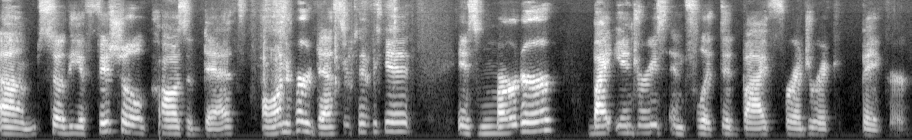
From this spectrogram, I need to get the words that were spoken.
Um, so the official cause of death on her death certificate is murder by injuries inflicted by Frederick Baker.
